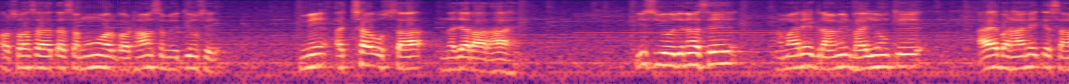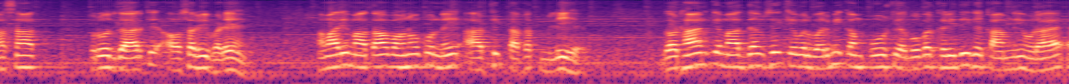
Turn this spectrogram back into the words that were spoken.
और स्व सहायता समूह और गौठान समितियों से में अच्छा उत्साह नज़र आ रहा है। इस योजना से हमारे ग्रामीण भाइयों के आय बढ़ाने के साथ साथ रोज़गार के अवसर भी बढ़े हैं। हमारी माताओं बहनों को नई आर्थिक ताकत मिली है। गौठान के माध्यम से केवल वर्मी कंपोस्ट या गोबर खरीदी के काम नहीं हो रहा है,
